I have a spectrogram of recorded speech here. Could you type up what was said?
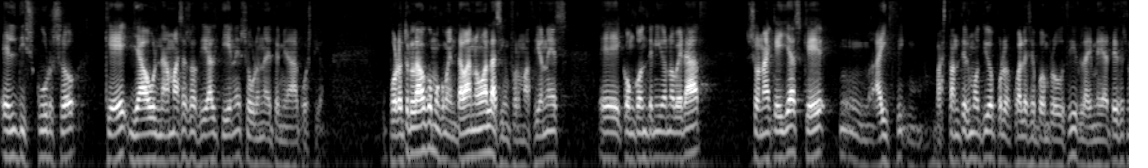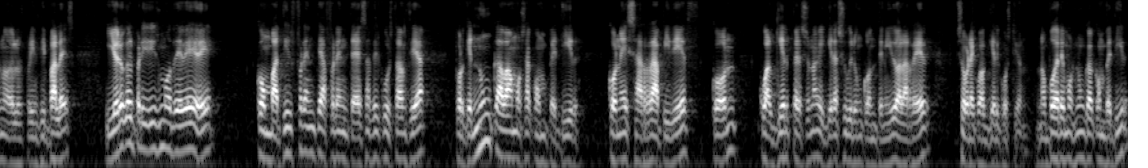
el discurso que ya una masa social tiene sobre una determinada cuestión. Por otro lado, como comentaba Noah, las informaciones eh, con contenido no veraz son aquellas que mm, hay bastantes motivos por los cuales se pueden producir. La inmediatez es uno de los principales y yo creo que el periodismo debe de combatir frente a frente a esa circunstancia porque nunca vamos a competir con esa rapidez con cualquier persona que quiera subir un contenido a la red sobre cualquier cuestión. No podremos nunca competir.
